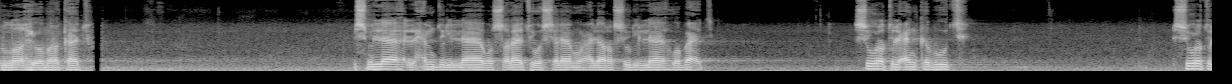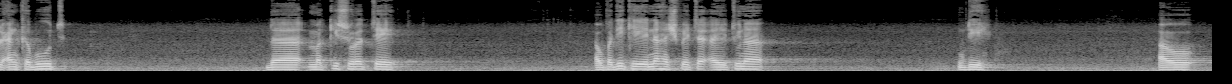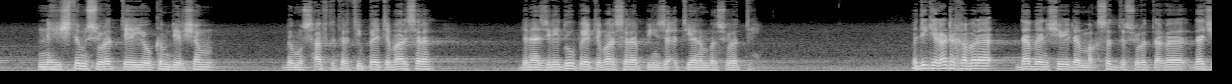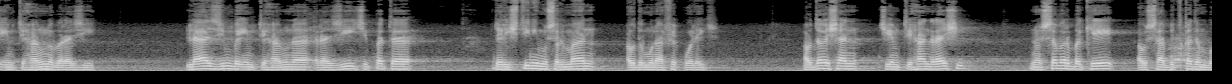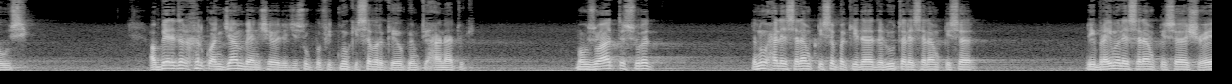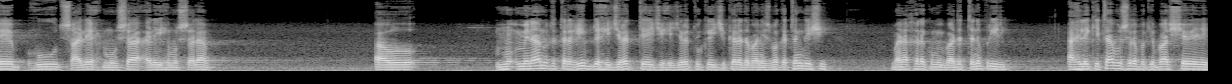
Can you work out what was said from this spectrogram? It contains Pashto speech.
الله وبركاته بسم الله الحمد لله والصلاة والسلام على رسول الله وبعد سورة العنكبوت سورة العنكبوت دا مكي سورة او په دې کې نه شپېته ایتونه دي او نهشتم صورت ته یو کم دیرشم د مصحف د ترتیب په اعتبار سره د نازلېدو په اعتبار سره پنځه اتیا نمبر صورت دی په دې کې غټه خبره دا بیان شوې ده مقصد د صورت هغه دا چې امتحانونه به راځي لازم به امتحانونه راځي چې پته د رښتیني مسلمان او د منافق ولګي او دغه شان چې امتحان راشي نو صبر بکې او ثابت قدم به وسی او بیر دغه خلکو انجام بیان شوی دی چې څوک په فتنو کې صبر کوي او په امتحاناتو کې موضوعات ته صورت د نوح علیه السلام قصه پکې ده د لوط علیه السلام قصه د ابراهيم عليه السلام قصه شعيب هود صالح موسى عليهم السلام او مؤمنانو ته ترغیب د هجرت ته چې هجرت وکړي چې کله د باندې ځمکه تنګ شي معنی خلک هم عبادت ته نه پریږدي اهل کتابو سره پکې باس شوی دی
